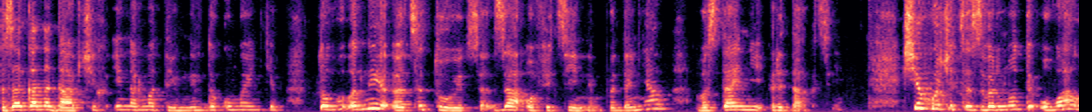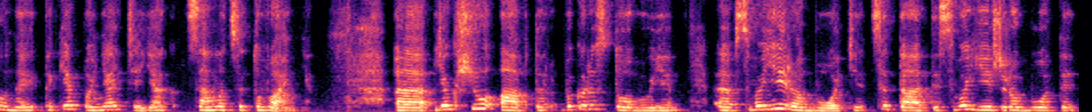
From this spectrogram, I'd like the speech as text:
законодавчих і нормативних документів, то вони е, цитуються за офіційним виданням в останній редакції. Ще хочеться звернути увагу на таке поняття, як самоцитування. Е, Якщо автор використовує е, в своїй роботі цитати свої ж роботи,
